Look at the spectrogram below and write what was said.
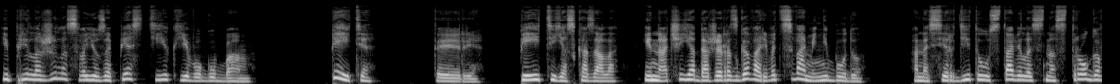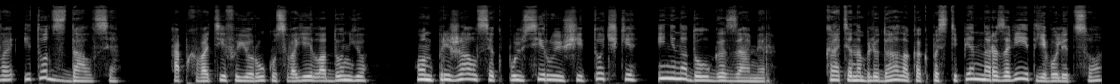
и приложила свое запястье к его губам. «Пейте». «Терри». «Пейте», — я сказала. Иначе я даже разговаривать с вами не буду». Она сердито уставилась на Строгова, и тот сдался. Обхватив ее руку своей ладонью, он прижался к пульсирующей точке и ненадолго замер. Катя наблюдала, как постепенно розовеет его лицо,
